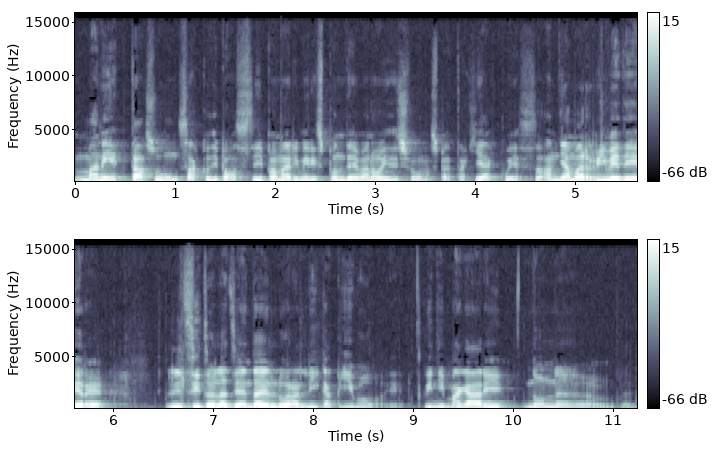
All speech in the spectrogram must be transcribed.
manetta su un sacco di posti, poi magari mi rispondevano, io dicevo ma aspetta chi è questo? Andiamo a rivedere il sito dell'azienda e allora lì capivo, quindi magari non... Eh,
